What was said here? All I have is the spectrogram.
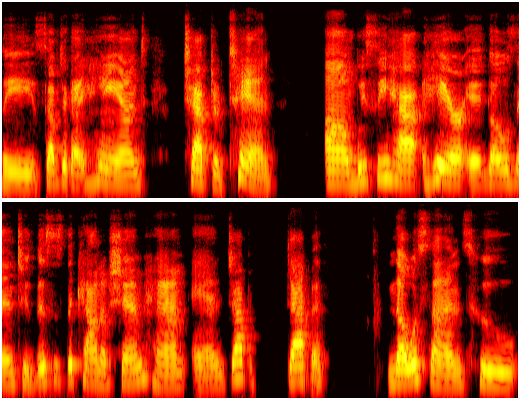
the subject at hand chapter 10 um we see how here it goes into this is the count of shem ham and japheth japheth Noah's sons, who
